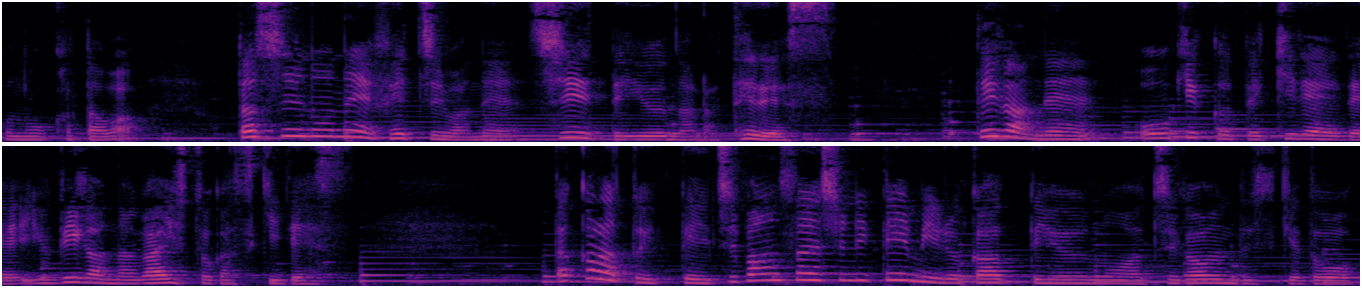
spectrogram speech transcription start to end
この方は。私のねフェチはね強いて言うなら手です。手がね大きくて綺麗で指が長い人が好きです。だからといって一番最初に手見るかっていうのは違うんですけど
